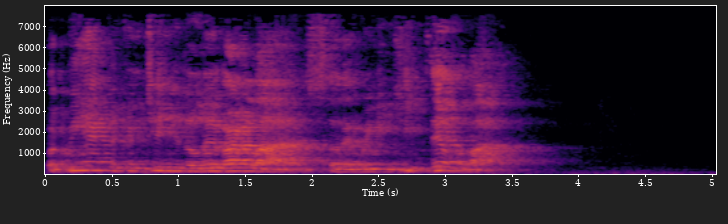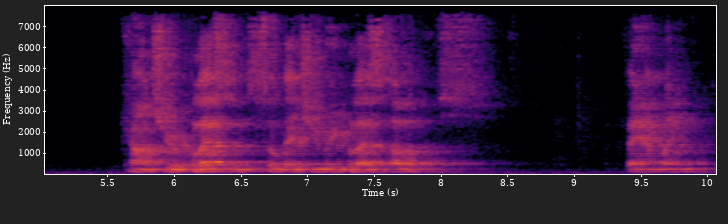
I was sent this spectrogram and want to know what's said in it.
But we have to continue to live our lives so that we can keep them alive. Count your blessings so that you may bless others family.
